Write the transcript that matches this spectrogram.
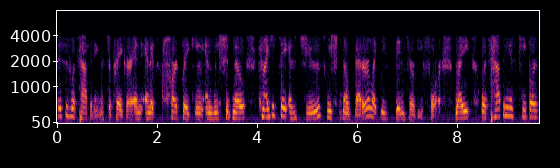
this is what's happening, Mr. Prager, and, and it's heartbreaking. And we should know, can I just say, as Jews, we should know better, like we've been here before, right? What's happening is people are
